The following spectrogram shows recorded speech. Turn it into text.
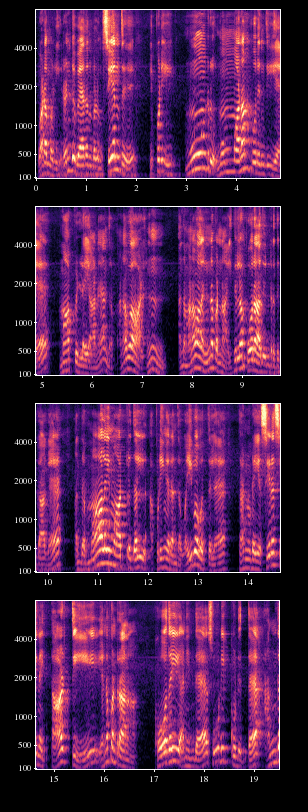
வடமொழி. ரெண்டு வேதங்களும் சேர்ந்து இப்படி மூன்று மும்மணம் பொருந்திய மாப்பிள்ளையான அந்த மணவாளன் அந்த மணவாளன் என்ன பண்ணா? இதெல்லாம் போராதுன்றதுக்காக அந்த மாலை மாற்றுதல் அப்படிங்கிற அந்த வைபவத்துல தன்னுடைய சிரசினை தாழ்த்தி என்ன பண்றானா? கோதை அணிந்த சூடி கொடுத்த அந்த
